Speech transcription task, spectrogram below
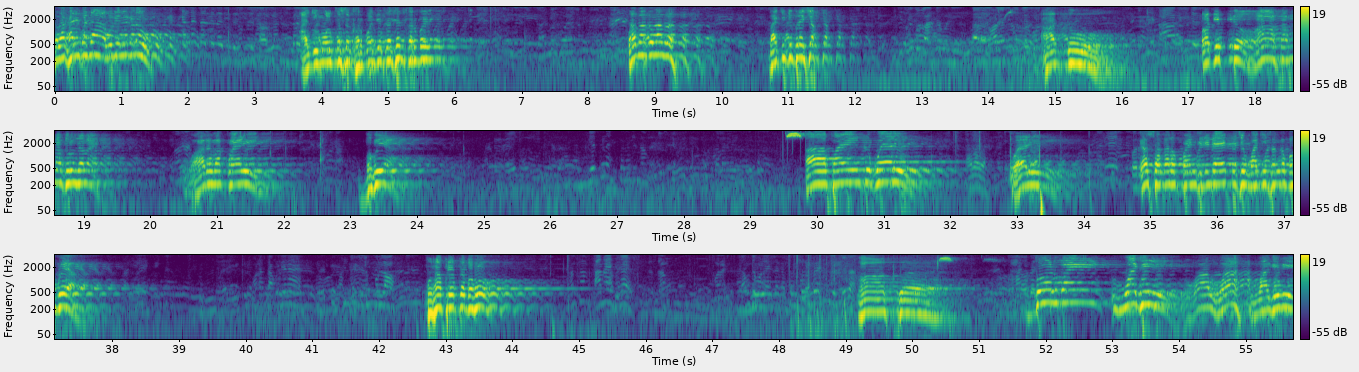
चला खाली बसा उभे नका राहू. आगी मोळ कसं खरबडते तसंच खरबडले हा माग माग. बाकीची प्रेक्षक. तो आदित्य हा सामना सुरू झालाय. वारे वा कोयाळी. बघूया. हा पॉइंट कोयाळी कोयाळी या संघानं पॉइंट दिलेले आहेत तसे वाजी संघ बघूया. पुन्हा प्रयत्न बघू. हा सर. दोन पॉइंट वाघी. वा वा वाघी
